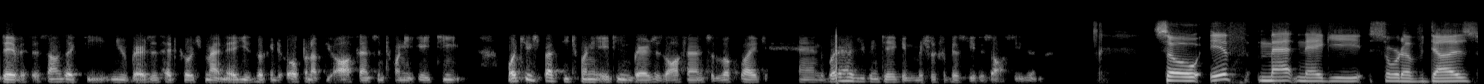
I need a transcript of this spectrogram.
Davis, it sounds like the new Bears' head coach Matt Nagy is looking to open up the offense in 2018. What do you expect the 2018 Bears' offense to look like, and where have you been taking Mitchell Trubisky this offseason? So if Matt Nagy sort of does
